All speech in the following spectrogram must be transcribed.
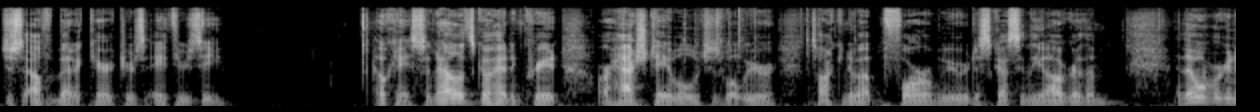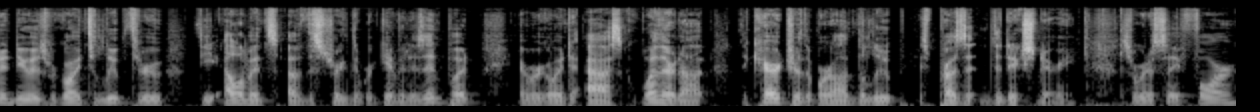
just alphabetic characters A through Z Okay, so now let's go ahead and create our hash table, which is what we were talking about before we were discussing the algorithm. And then what we're going to do is we're going to loop through the elements of the string that we're given as input, and we're going to ask whether or not the character that we're on the loop is present in the dictionary. So we're going to say for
